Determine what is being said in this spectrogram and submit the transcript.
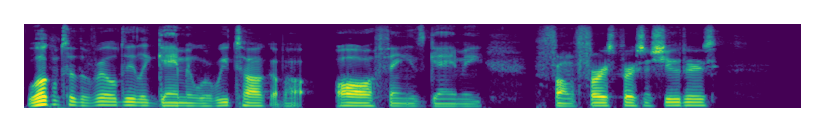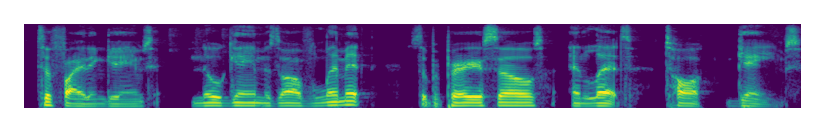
Welcome to the Real Daily Gaming, where we talk about all things gaming, from first person shooters to fighting games. No game is off limit, so prepare yourselves and let's talk games.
